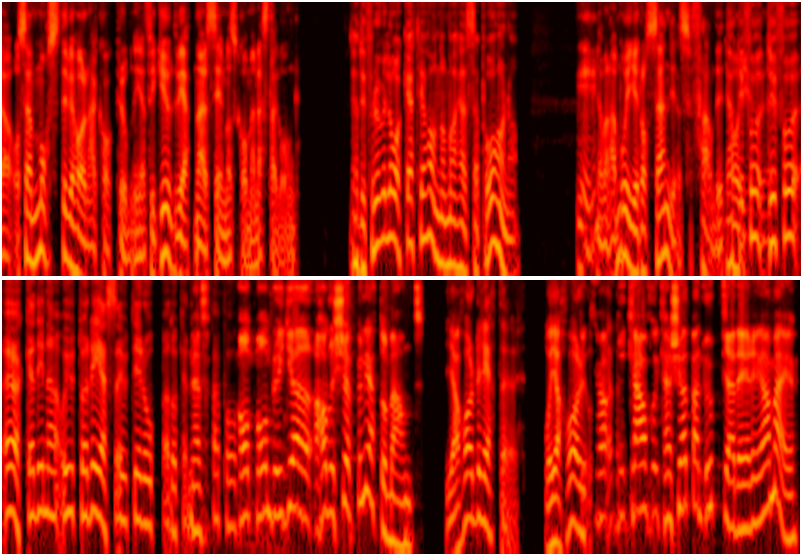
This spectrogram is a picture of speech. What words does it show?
Ja, och sen måste vi ha den här kakprovningen, för Gud vet när Simmons kommer nästa gång. Ja, du får väl åka till honom och hälsa på honom. Mm. Ja, men han bor ju i Los Angeles. Fan, det Ja, du, ju... får, du får öka dina och ut och resa ut i Europa. Då kan du på. Om, om du gör, har du köpt biljetter, Bernt? Jag har biljetter. Och jag har... Ja, du kanske kan köpa en uppgradering av mig.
